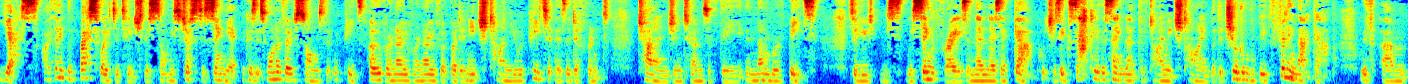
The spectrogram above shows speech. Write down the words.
yes, I think the best way to teach this song is just to sing it because it's one of those songs that repeats over and over and over, but in each time you repeat it, there's a different challenge in terms of the, the number of beats. So you, we, sing a phrase and then there's a gap, which is exactly the same length of time each time, but the children will be filling that gap with um,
